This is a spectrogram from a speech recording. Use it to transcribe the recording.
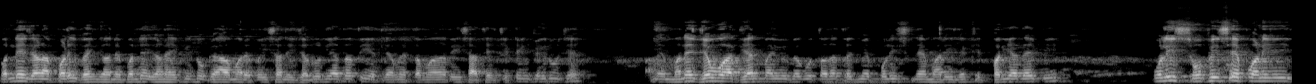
બંને જણા પડી ભાંગ્યા અને બંને જણાએ કીધું કે આ અમારે પૈસાની જરૂરિયાત હતી એટલે અમે તમારી સાથે ચીટિંગ કર્યું છે. અને મને જેવું આ ધ્યાનમાં આવ્યું ભેગું તરત જ મેં પોલીસને મારી લેખિત ફરિયાદ આપી. પોલીસ ઓફિસે પણ એ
